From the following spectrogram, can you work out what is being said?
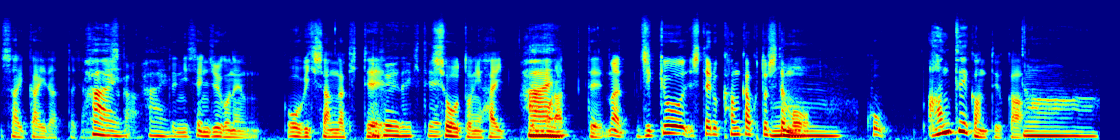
最下位だったじゃないですか。はいはい。で2015年大引さんが来てショートに入ってもらって、まあ、実況してる感覚としても、うん。こう安定感というか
